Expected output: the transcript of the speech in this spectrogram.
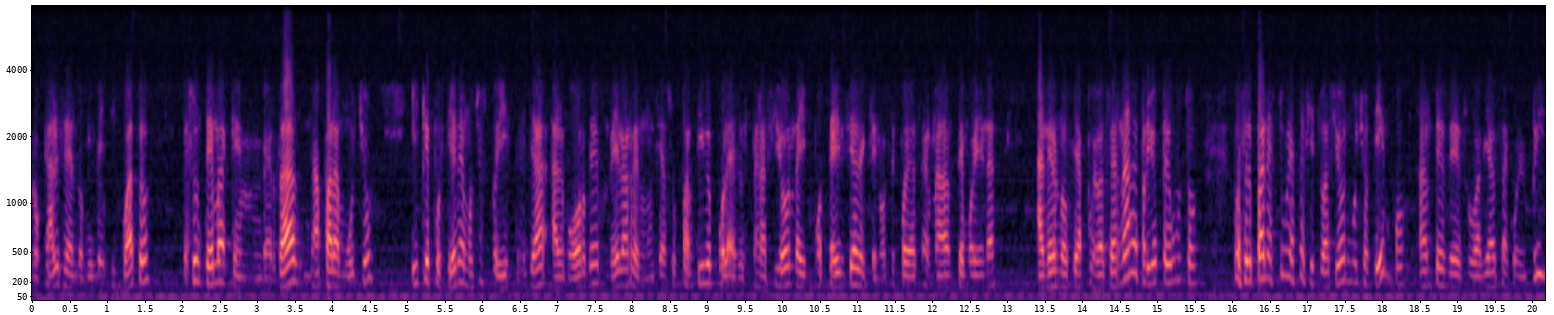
locales en el 2024? Es un tema que en verdad da para mucho y que pues tiene muchos periodistas ya al borde de la renuncia a su partido por la desesperación, la impotencia de que no se puede hacer nada ante Morena, al menos no se puede hacer nada, pero yo pregunto, pues el PAN estuvo en esta situación mucho tiempo antes de su alianza con el PRI,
